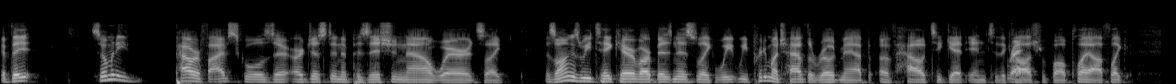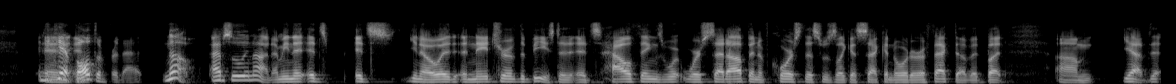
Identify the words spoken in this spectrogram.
if they so many Power Five schools are just in a position now where it's like as long as we take care of our business, like we we pretty much have the roadmap of how to get into the Right. college football playoff. Like And you And- can't fault them for that. no, absolutely not. I mean, it, it's it's you know a, a nature of the beast. It, it's how things were, were set up, and of course, this was like a second order effect of it. But um, yeah, the,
